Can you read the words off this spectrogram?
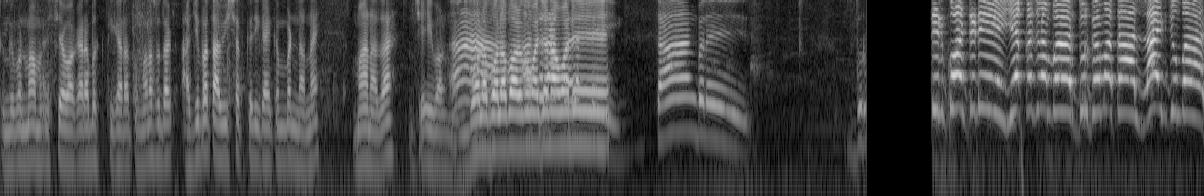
तुम्ही पण मामाची सेवा करा भक्ती करा. तुम्हाला सुद्धा अजिबात आयुष्यात कधी काय कमी पडणार नाही. मानाचा जय बाळ बोला बोला बाळ मामाच्या नावाने चांग भले क्वांटिटी एकच नंबर दुर्गा माता लाइट झुंबर.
